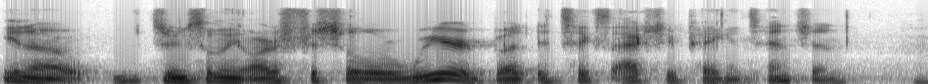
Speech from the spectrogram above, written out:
you know doing something artificial or weird but it takes actually paying attention. Mm.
